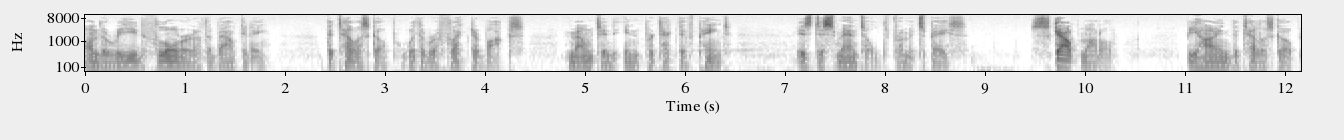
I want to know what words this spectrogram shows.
On the reed floor of the balcony, the telescope with a reflector box, mounted in protective paint, is dismantled from its base. Scout model. Behind the telescope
